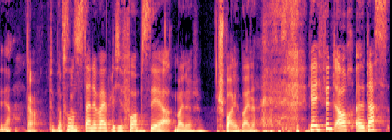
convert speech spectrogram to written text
Ja. ja, Du betonst deine weibliche Form sehr. meine Spargelbeine. Ja, ich finde auch, äh, das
